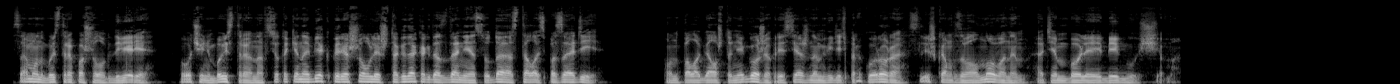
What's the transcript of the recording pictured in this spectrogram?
Сам он быстро пошел к двери, очень быстро, но все-таки на бег перешел лишь тогда, когда здание суда осталось позади. Он полагал, что негоже присяжным видеть прокурора слишком взволнованным, а тем более бегущим.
